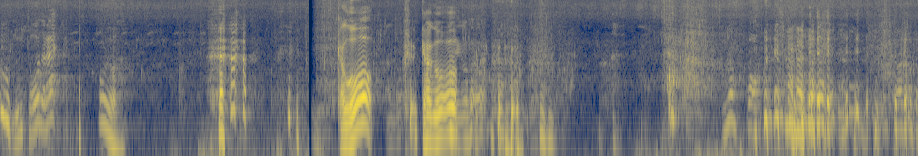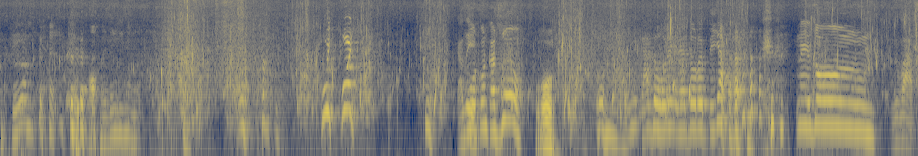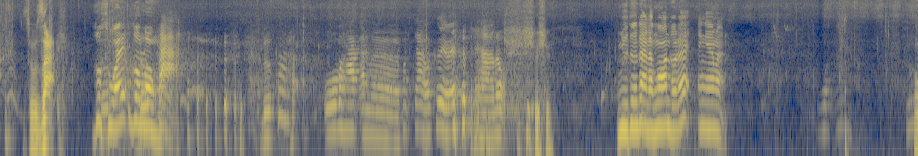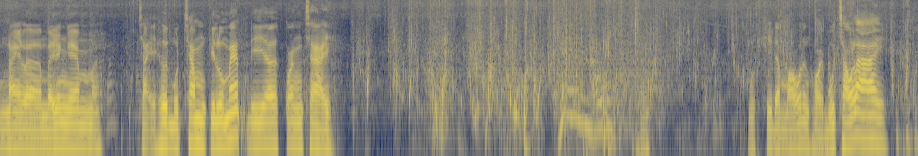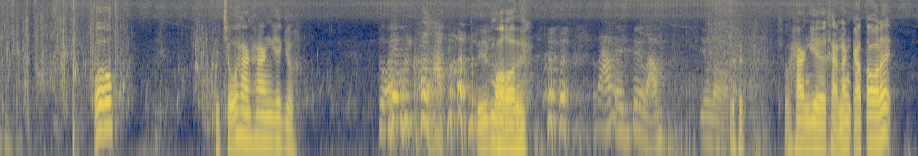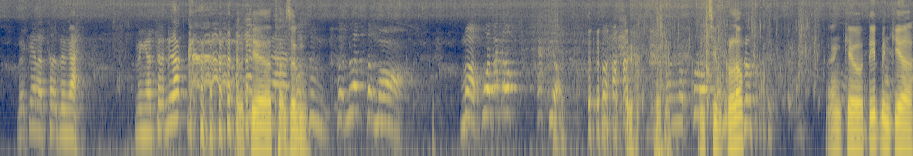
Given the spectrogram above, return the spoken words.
Đúng số rồi đấy. Ôi giời. Cá gỗ. cá gỗ. ui ui cá gì? Một con cá rô. Ô, cái cá rô đây cá rô đơn tí nhá. Này rô rô vạt. Dù dại. rô suối rô lồng. xả. Rô xả. Ô bà hạc ăn ờ, phát chai có cười đấy. Thẻ hà đâu. Như thế này là ngon rồi đấy anh em ạ. Hôm nay là mấy anh em chạy hơn 100 km đi ờ, quăng trài. Một khi đâm máu đừng hỏi bố cháu là ai. Ô ô. Cái chỗ hang hang kia kìa. Tí mò thôi. Chỗ hang kia khả năng cá to đấy. nơi kia là thợ rừng à mình là thợ nước Chỗ kia thợ rừng. thợ nước thợ mò mò cua bắt ốc các kiểu Con chim clock đang kêu tít bên kia.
